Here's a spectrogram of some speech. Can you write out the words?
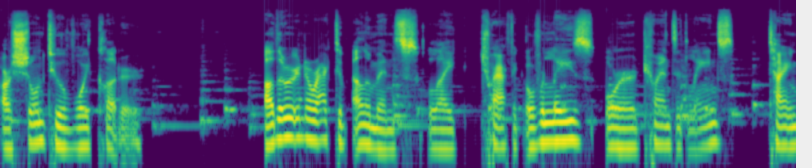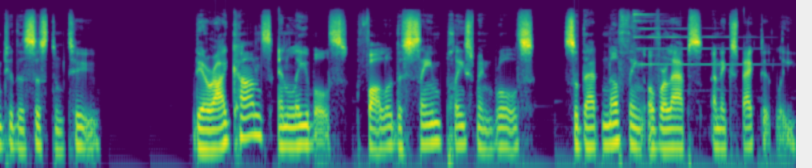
are shown to avoid clutter. Other interactive elements like traffic overlays or transit lanes tie into the system too. Their icons and labels follow the same placement rules so that nothing overlaps unexpectedly.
